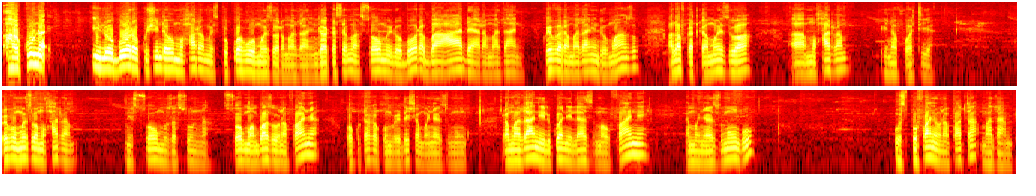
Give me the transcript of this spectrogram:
hakuna ilo bora kushinda huu Muharram isipokuwa huo mwezi wa Ramadhani. Ndio akasema somo ilo bora baada ya Ramadhani. Kwa hivyo Ramadhani ndio mwanzo, alafu katika mwezi wa uh, Muharram inafuatia. Kwa hivyo mwezi wa Muharram ni somo za sunna, somo ambazo unafanya kwa kutaka kumridhisha Mwenyezi Mungu. Ramadhani ilikuwa ni lazima ufanye na Mwenyezi Mungu, usipofanya unapata madhambi.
